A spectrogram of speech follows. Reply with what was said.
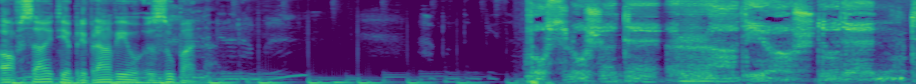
Offside je pripravil Zupan. Poslušate radio študent.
